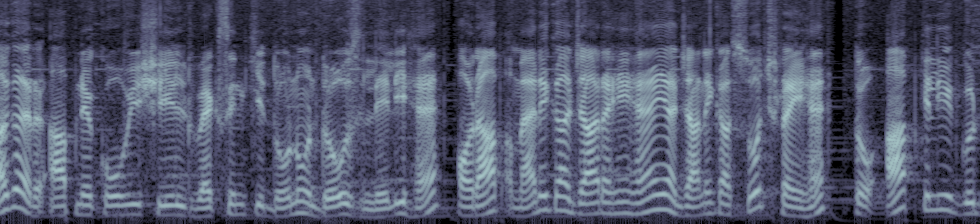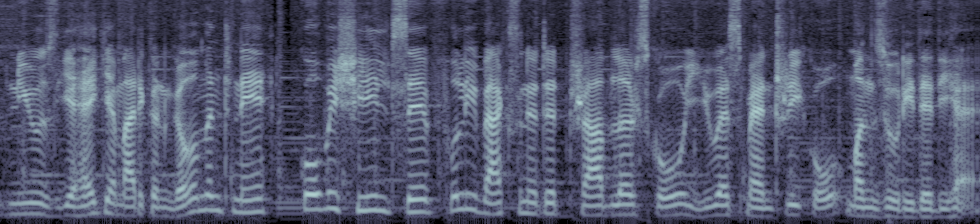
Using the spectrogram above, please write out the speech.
अगर आपने कोविशील्ड वैक्सीन की दोनों डोज ले ली है और आप अमेरिका जा रहे हैं या जाने का सोच रहे हैं तो आपके लिए गुड न्यूज़ यह है कि अमेरिकन गवर्नमेंट ने कोविशील्ड से फुली वैक्सीनेटेड ट्रैवलर्स को यूएस में एंट्री को मंजूरी दे दी है।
